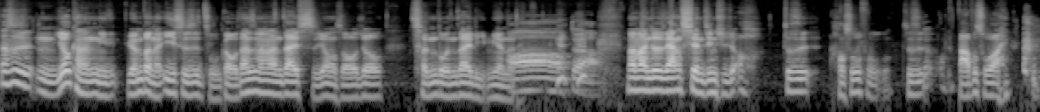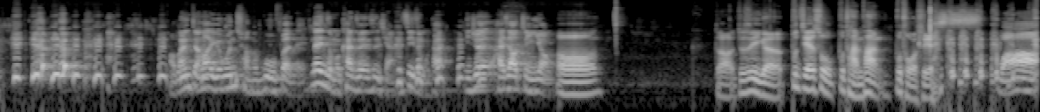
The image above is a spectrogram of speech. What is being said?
但是，嗯，也有可能你原本的意识是足够，但是慢慢在使用的时候就沉沦在里面了。哦，对啊，慢慢就是这样陷进去就，就哦，就是好舒服，就是拔不出来。好吧，你讲到一个温床的部分呢，那你怎么看这件事情啊？你自己怎么看？你觉得还是要禁用？哦，对啊，就是一个不接触、不谈判、不妥协。哇！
